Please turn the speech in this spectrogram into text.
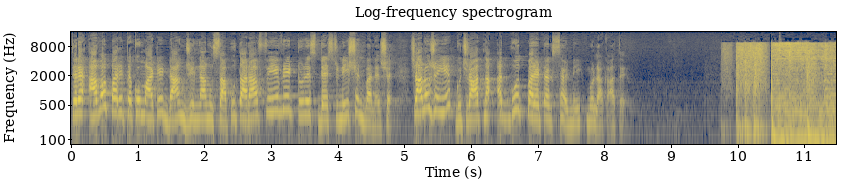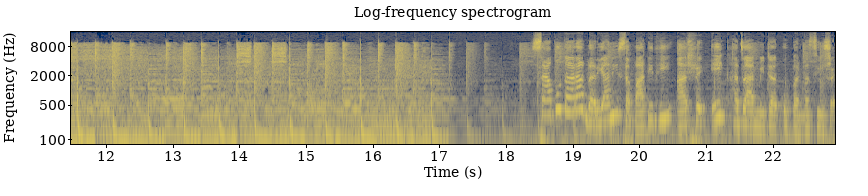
ત્યારે આવા પર્યટકો માટે ડાંગ જિલ્લાનું સાપુતારા ફેવરેટ ટુરિસ્ટ ડેસ્ટિનેશન બને છે. ચાલો જઈએ ગુજરાતના અદ્ભુત પર્યટક સ્થળની મુલાકાતે. સાપુતારા દરિયાની સપાટીથી આશરે એક હજાર મીટર ઉપર વસ્યું છે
